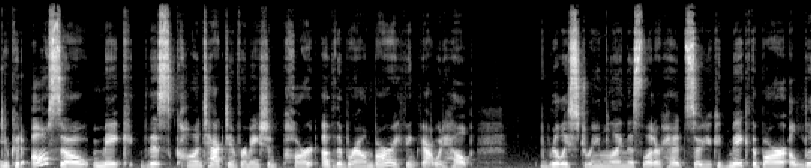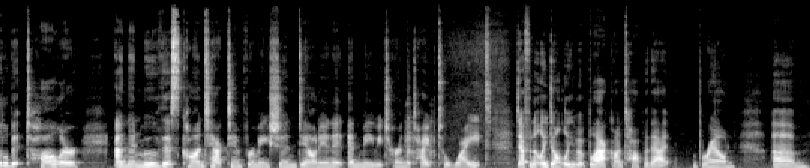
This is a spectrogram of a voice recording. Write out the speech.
you could also make this contact information part of the brown bar. I think that would help really streamline this letterhead. So you could make the bar a little bit taller and then move this contact information down in it and maybe turn the type to white. Definitely don't leave it black on top of that brown. Um,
